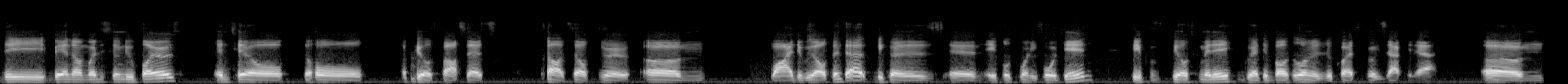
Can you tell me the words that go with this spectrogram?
the ban on registering new players until the whole appeals process saw itself through. Um, why did we all think that? Because in April 2014, the appeals committee granted Barcelona's request for exactly that. Um,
